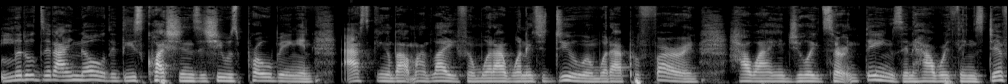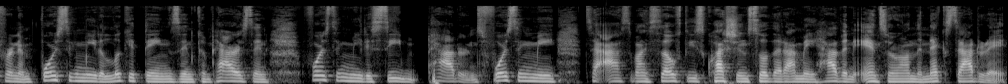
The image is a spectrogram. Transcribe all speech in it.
little did I know that these questions that she was probing and asking about my life and what I wanted to do and what I prefer and how I enjoyed certain things and how were things different and forcing me to look at things in comparison, forcing me to see patterns, forcing me to ask myself these questions so that I may have an answer on the next Saturday.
